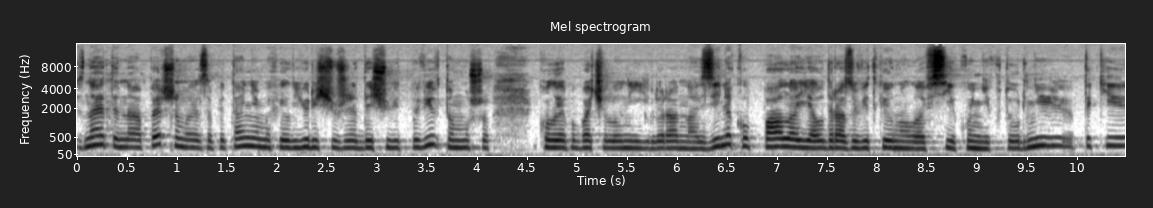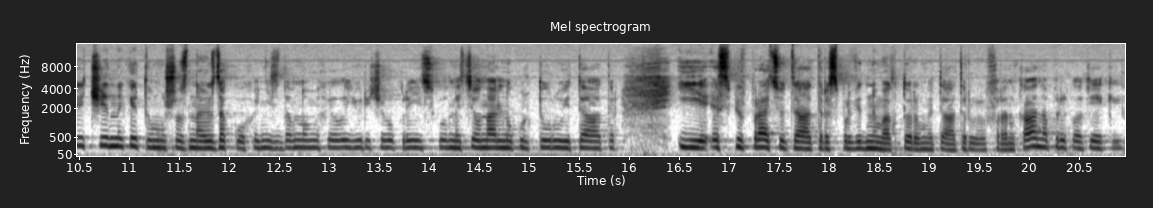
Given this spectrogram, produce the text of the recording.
Знаєте, на перше моє запитання Михайло Юрійович вже дещо відповів, тому що коли я побачила у ній рана зілля копала, я одразу відкинула всі кон'юнктурні такі чинники, тому що знаю закоханість давно Михайла Юрійовича в українську національну культуру і театр, і співпрацю театру з провідними акторами театру Франка, наприклад, які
